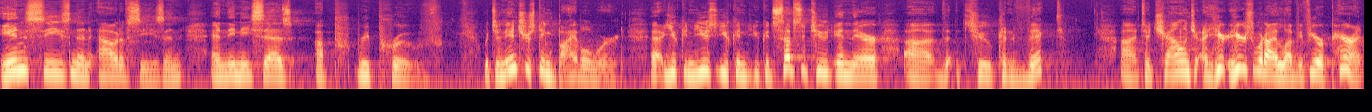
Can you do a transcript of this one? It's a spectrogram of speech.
in season and out of season. And then he says, reprove which is an interesting Bible word. Uh, you can use, you can, you could substitute in there uh, to convict, uh, to challenge. Uh, here, here's what I love. If you're a parent,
